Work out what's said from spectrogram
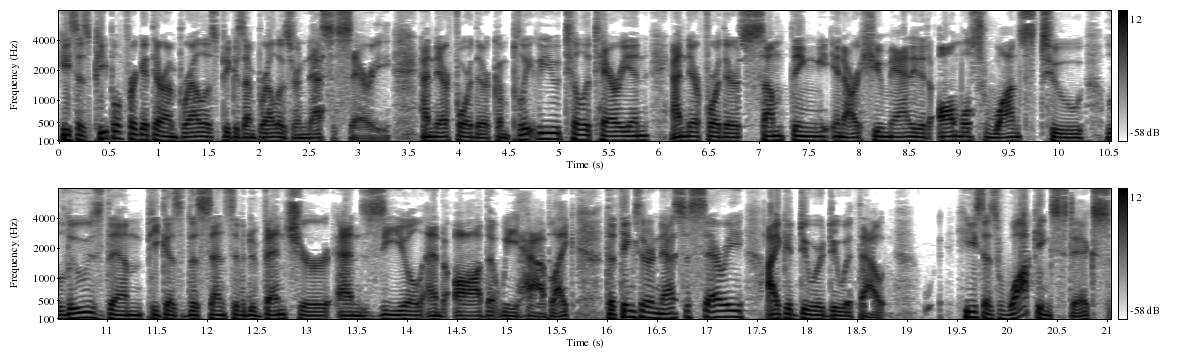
He says people forget their umbrellas because umbrellas are necessary, and therefore they're completely utilitarian, and therefore there's something in our humanity that almost wants to lose them because of the sense of adventure and zeal and awe that we have. Like the things that are necessary, I could do or do without. He says walking sticks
